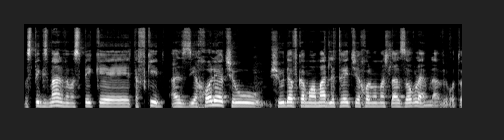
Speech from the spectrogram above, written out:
מספיק זמן ומספיק uh, תפקיד, אז יכול להיות שהוא, שהוא דווקא מועמד לטרייד שיכול ממש לעזור להם להעביר אותו.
